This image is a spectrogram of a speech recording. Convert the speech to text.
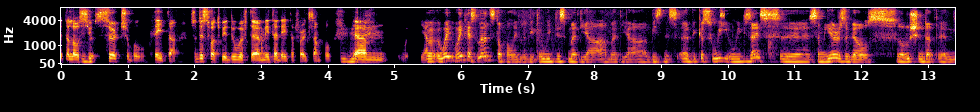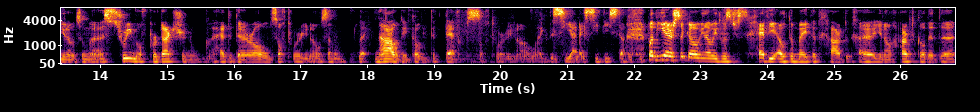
it allows mm-hmm. you searchable data. So this is what we do with the metadata, for example. Mm-hmm. Um, yeah. Uh, wait, wait, let's, let's stop a little bit with this media media business uh, because we we designed uh, some years ago solution that um, you know some uh, stream of production had their own software. You know, some like now they call it the DevOps software. You know, like the CI/CD stuff. But years ago, you know, it was just heavy automated, hard, uh, you know, hard coded uh,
